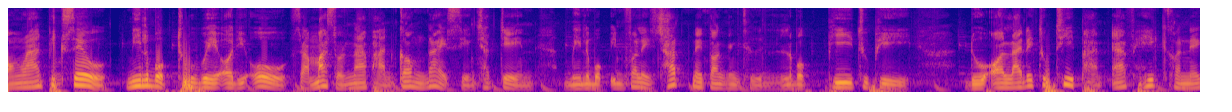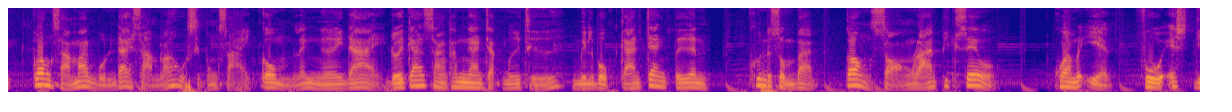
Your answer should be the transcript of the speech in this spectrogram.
2 ล้านพิกเซล มีระบบ Two Way Audio สามารถสนทนาผ่านกล้องได้เสียงชัดเจน มีระบบอินฟราเรดชัดในตอนกลางคืน ระบบ P2P ดูออนไลน์ได้ทุกที่ผ่านแอป Hit Connect กล้องสามารถหมุนได้ 360 องศาก้มและเงยได้ โดยการสั่งทำงานจากมือถือ มีระบบการแจ้งเตือน คุณสมบัติกล้อง 2 ล้านพิกเซล ความละเอียด Full HD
